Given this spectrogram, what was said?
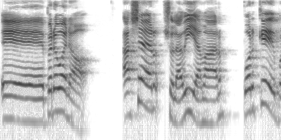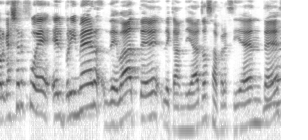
Eh, pero bueno, ayer yo la vi a Mar. ¿Por qué? Porque ayer fue el primer debate de candidatos a presidentes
